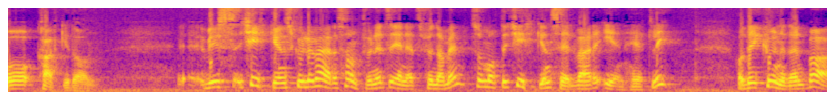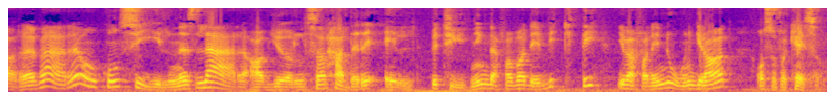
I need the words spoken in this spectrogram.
og Karkidon. Hvis Kirken skulle være samfunnets enhetsfundament, så måtte Kirken selv være enhetlig. Og det kunne den bare være om konsilenes læreavgjørelser hadde reell betydning. Derfor var det viktig, i hvert fall i noen grad, også for keiseren.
